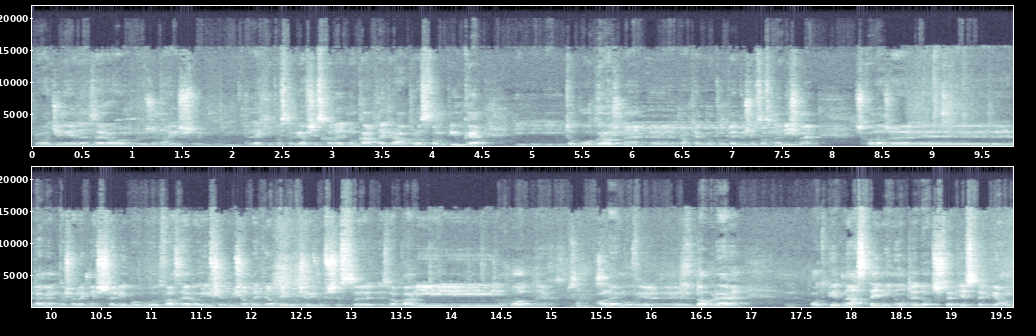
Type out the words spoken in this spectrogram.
prowadzimy 1-0, drużyna już mm, Lechii postawiła wszystko na jedną kartę, grała prostą piłkę i, i, i to było groźne, y, dlatego tutaj my się cofnęliśmy. Szkoda, że y, Damian Kosiorek nie strzelił, bo było 2-0 i w 75 minucie byśmy wszyscy złapali oddech. Ale mówię, y, dobre od 15 minuty do 45,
